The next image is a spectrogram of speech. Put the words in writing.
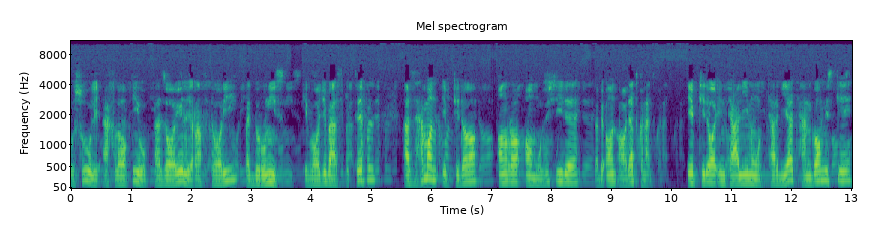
اصول اخلاقی و فضایل رفتاری و درونی است که واجب است که طفل از همان ابتدا آن را آموزش دیده و به آن عادت کند ابتدا این تعلیم و تربیت هنگامی است که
